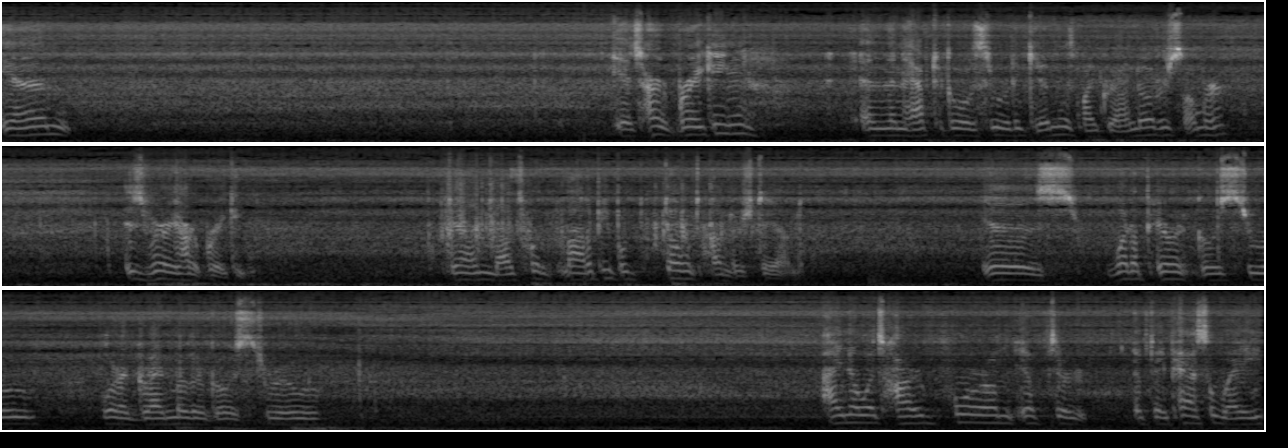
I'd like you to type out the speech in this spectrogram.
Um, and it's heartbreaking and then have to go through it again with my granddaughter Summer is very heartbreaking. And that's what a lot of people don't understand is what a parent goes through, what a grandmother goes through. I know it's hard for them if they're if they pass away.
